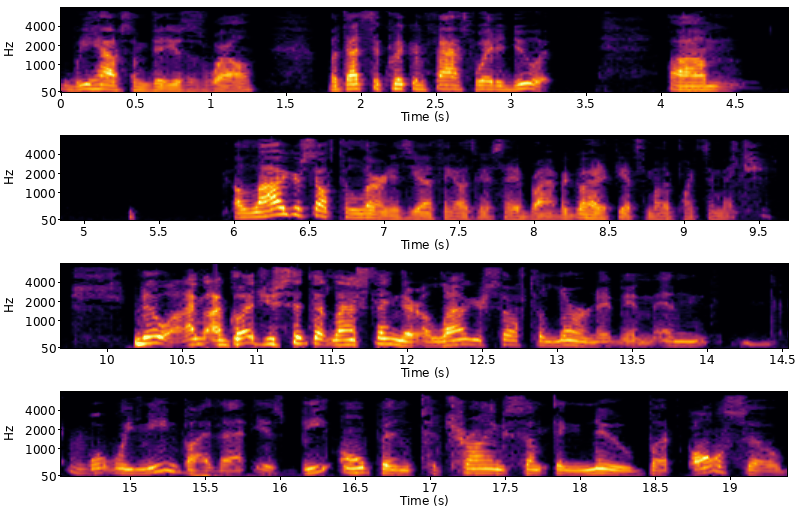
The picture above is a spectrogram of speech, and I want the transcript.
We have some videos as well, but that's the quick and fast way to do it. Um, allow yourself to learn is the other thing I was going to say, Brian, but go ahead if you have some other points to make. No, I'm, I'm glad you said that last thing there. Allow yourself to learn. And, and what we mean by that is be open to trying something new, but also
